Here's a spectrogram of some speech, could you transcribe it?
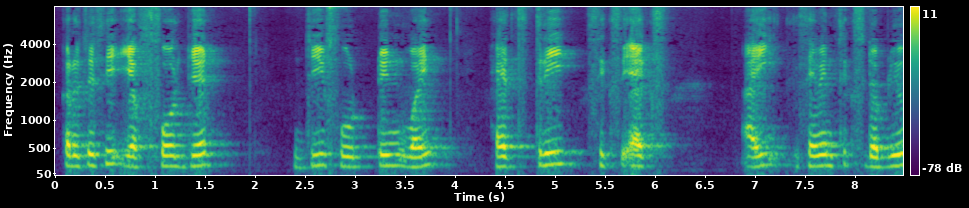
ఇక్కడ వచ్చేసి F four Z G fourteen Y H three six X I seven six W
